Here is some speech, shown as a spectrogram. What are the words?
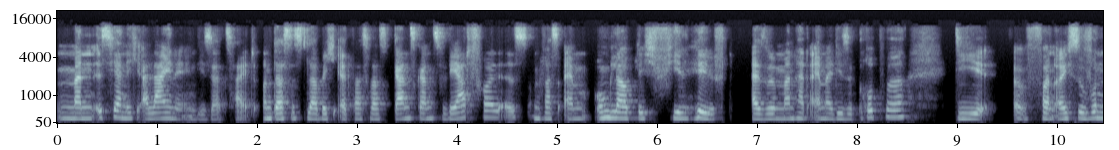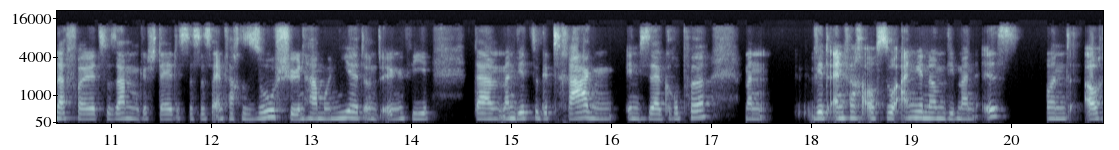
man ist ja nicht alleine in dieser Zeit. Und das ist, glaube ich, etwas, was ganz, ganz wertvoll ist und was einem unglaublich viel hilft. Also man hat einmal diese Gruppe, die äh, von euch so wundervoll zusammengestellt ist, dass es einfach so schön harmoniert und irgendwie da man wird so getragen in dieser Gruppe. Man wird einfach auch so angenommen, wie man ist und auch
